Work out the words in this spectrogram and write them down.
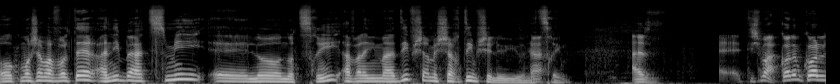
או כמו שאמר וולטר, אני בעצמי אה, לא נוצרי, אבל אני מעדיף שהמשרתים שלי יהיו נוצרים. אז תשמע, קודם כל,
